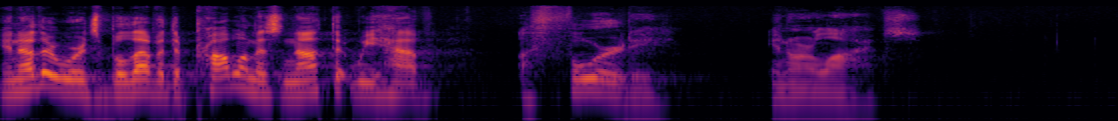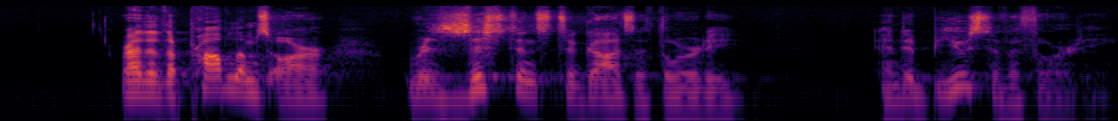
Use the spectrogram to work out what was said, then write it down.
In other words, beloved, the problem is not that we have authority in our lives. Rather, the problems are resistance to God's authority and abuse of authority.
